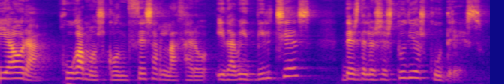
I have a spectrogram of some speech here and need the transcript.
Y ahora jugamos con César Lázaro y David Vilches desde los estudios Cutres.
